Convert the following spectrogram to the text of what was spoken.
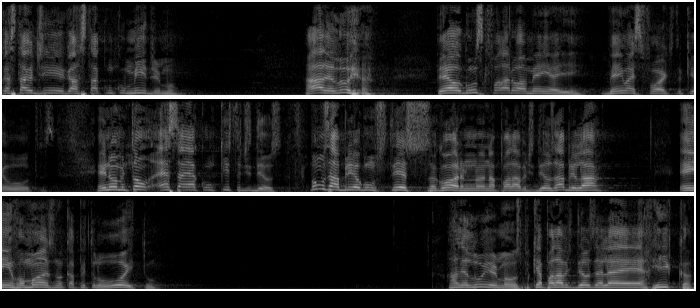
gastar, de, gastar com comida, irmão. Aleluia. Tem alguns que falaram amém aí, bem mais forte do que outros. Em nome, então, essa é a conquista de Deus. Vamos abrir alguns textos agora na, na palavra de Deus. Abre lá em Romanos, no capítulo 8. Aleluia, irmãos, porque a palavra de Deus ela é rica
